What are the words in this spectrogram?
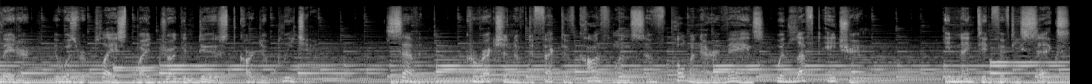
Later, it was replaced by drug-induced cardioplegia. 7. Correction of defective confluence of pulmonary veins with left atrium. In 1956,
